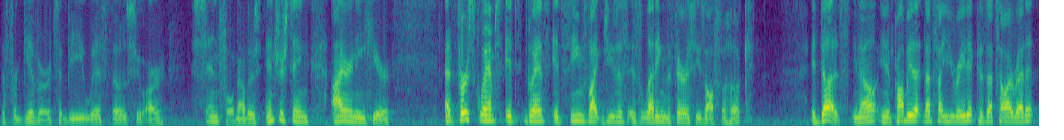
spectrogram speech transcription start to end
the forgiver, to be with those who are sinful. Now, there's interesting irony here. At first glance it, glance, it seems like Jesus is letting the Pharisees off the hook. It does, you know. You know probably that, that's how you read it, because that's how I read it.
